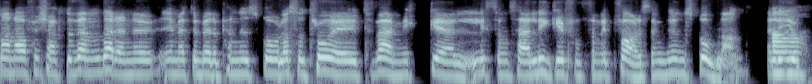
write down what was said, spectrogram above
man har försökt att vända det nu i och med att det blev på en ny skola så tror jag ju tyvärr mycket liksom så här ligger fortfarande kvar sedan grundskolan. Eller Ja. gjorde.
